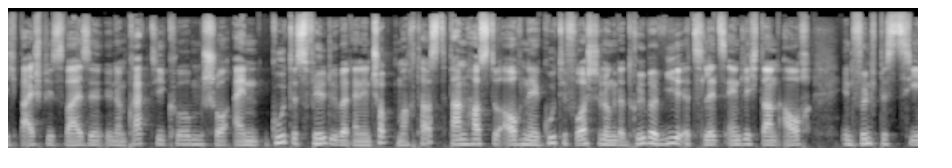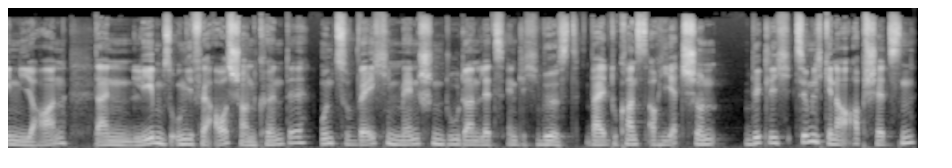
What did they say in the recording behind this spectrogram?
dich beispielsweise in einem Praktikum schon ein gutes Bild über deinen Job gemacht hast, dann hast du auch eine gute Vorstellung darüber, wie jetzt letztendlich dann auch in fünf bis zehn Jahren dein Leben so ungefähr ausschauen könnte und zu welchen Menschen du dann letztendlich wirst. Weil du kannst auch jetzt schon wirklich ziemlich genau abschätzen,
